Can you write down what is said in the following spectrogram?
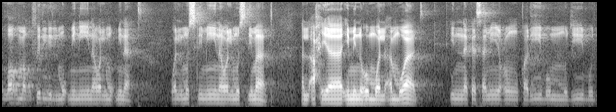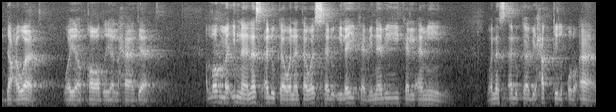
اللهم اغفر للمؤمنين والمؤمنات. والمسلمين والمسلمات الأحياء منهم والأموات. إنك سميع قريب مجيب الدعوات ويا قاضي الحاجات. اللهم إنا نسألك ونتوسل إليك بنبيك الأمين. ونسألك بحق القرآن.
